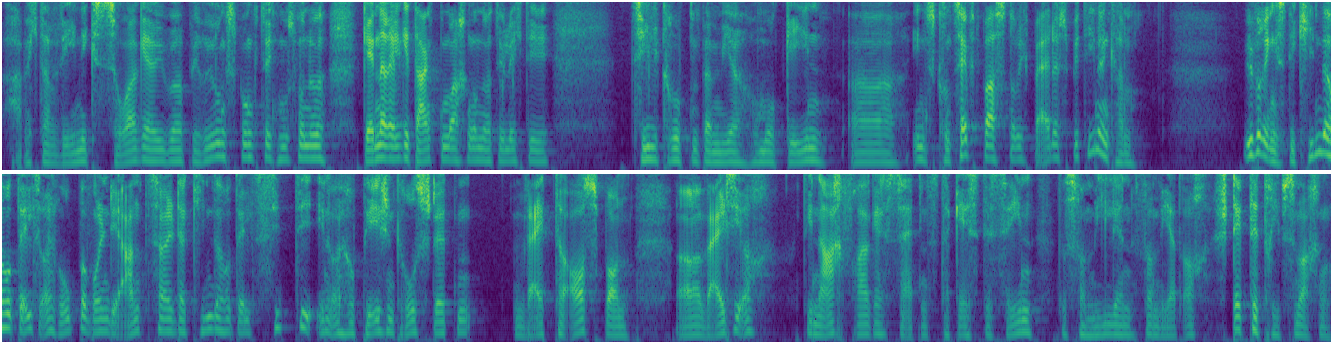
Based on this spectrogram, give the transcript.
habe ich da wenig Sorge über Berührungspunkte. Ich muss mir nur generell Gedanken machen, um natürlich die Zielgruppen bei mir homogen äh, ins Konzept passen, ob ich beides bedienen kann. Übrigens, die Kinderhotels Europa wollen die Anzahl der Kinderhotels City in europäischen Großstädten weiter ausbauen, äh, weil sie auch die Nachfrage seitens der Gäste sehen, dass Familien vermehrt auch Städtetriebs machen.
